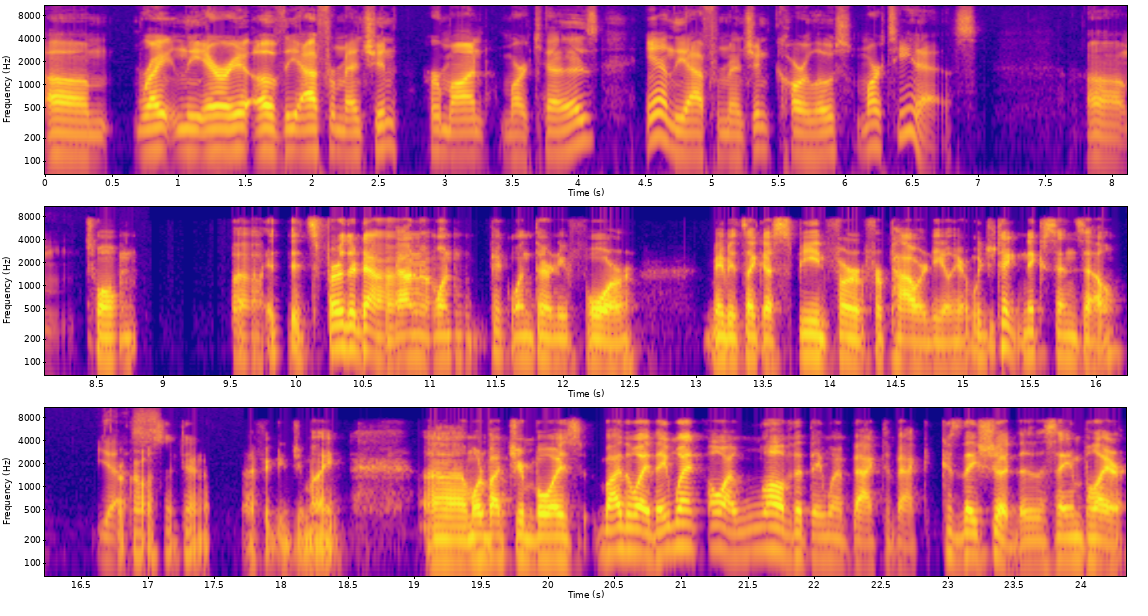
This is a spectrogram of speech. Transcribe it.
Um, right in the area of the aforementioned German Marquez and the aforementioned Carlos Martinez. Um, this one, uh, it, it's further down, down at one pick 134. Maybe it's like a speed for for power deal here. Would you take Nick Senzel yes. for Carlos Santana? I figured you might. Um, what about your boys? By the way, they went. Oh, I love that they went back to back because they should. They're the same player.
